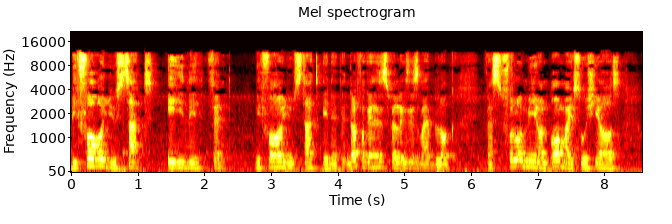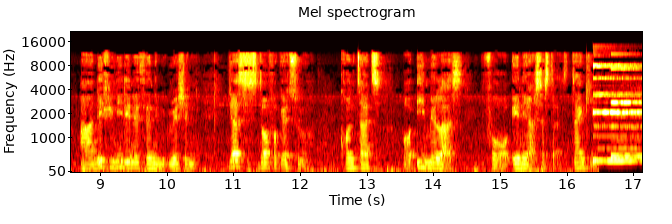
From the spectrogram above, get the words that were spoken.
before you start anything. Before you start anything. Don't forget this is felix this is my blog. You can follow me on all my socials and if you need anything immigration just don't forget to contact or email us for any assistance. Thank you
